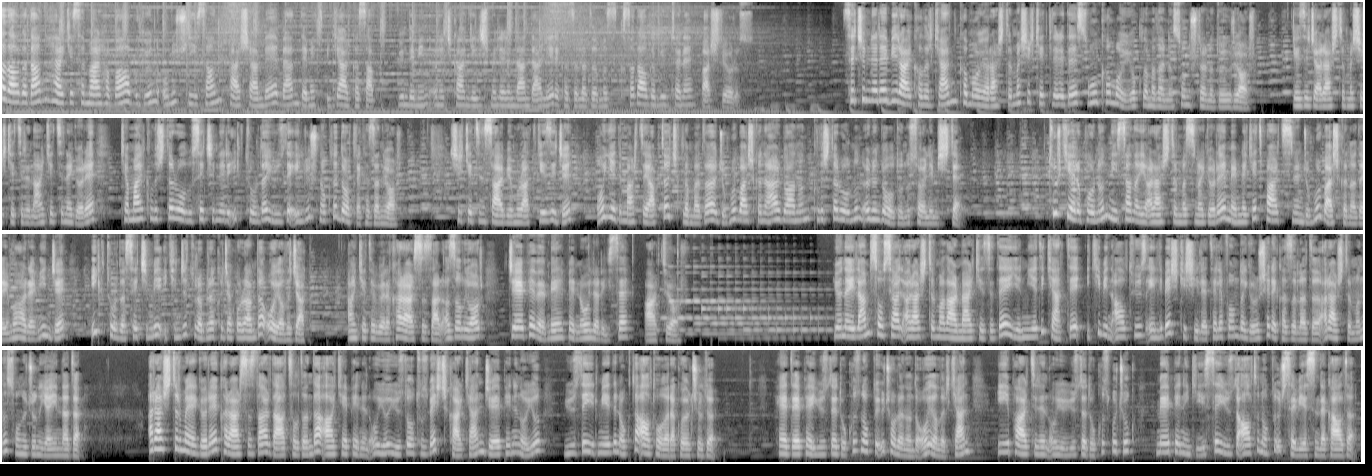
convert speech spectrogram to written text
Kısa Dalga'dan herkese merhaba. Bugün 13 Nisan Perşembe. Ben Demet Bilge Erkasap. Gündemin öne çıkan gelişmelerinden derleyerek hazırladığımız Kısa Dalga bültene başlıyoruz. Seçimlere bir ay kalırken kamuoyu araştırma şirketleri de son kamuoyu yoklamalarının sonuçlarını duyuruyor. Gezici Araştırma Şirketi'nin anketine göre Kemal Kılıçdaroğlu seçimleri ilk turda %53.4 ile kazanıyor. Şirketin sahibi Murat Gezici, 17 Mart'ta yaptığı açıklamada Cumhurbaşkanı Erdoğan'ın Kılıçdaroğlu'nun önünde olduğunu söylemişti. Türkiye raporunun Nisan ayı araştırmasına göre Memleket Partisi'nin Cumhurbaşkanı adayı Muharrem İnce, ilk turda seçimi ikinci tura bırakacak oranda oy alacak. Ankete göre kararsızlar azalıyor, CHP ve MHP'nin oyları ise artıyor. Yöneylem Sosyal Araştırmalar Merkezi de 27 kentte 2655 kişiyle telefonda görüşerek hazırladığı araştırmanın sonucunu yayınladı. Araştırmaya göre kararsızlar dağıtıldığında AKP'nin oyu %35 çıkarken CHP'nin oyu %27.6 olarak ölçüldü. HDP %9.3 oranında oy alırken İyi Parti'nin oyu %9.5, MHP'ninki ise %6.3 seviyesinde kaldı.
